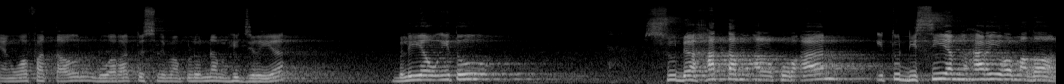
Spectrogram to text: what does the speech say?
yang wafat tahun 256 Hijriah. Beliau itu sudah hatam Al-Qur'an itu di siang hari Ramadan.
